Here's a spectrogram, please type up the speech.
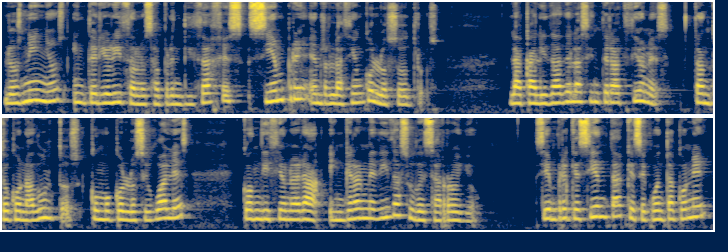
Los niños interiorizan los aprendizajes siempre en relación con los otros. La calidad de las interacciones, tanto con adultos como con los iguales, condicionará en gran medida su desarrollo, siempre que sienta que se cuenta con él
